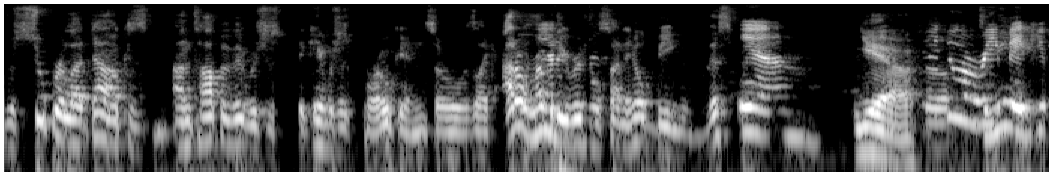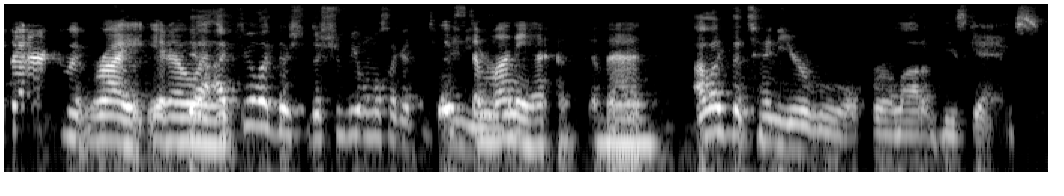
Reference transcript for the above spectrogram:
were super let down because on top of it was just the game was just broken. So it was like I don't remember the original Silent Hill being this. Yeah. yeah. If you do a To me- remake, you better do it right, you know, Yeah, I feel like there, sh- there should be almost like a waste of money. I I feel bad. I like the 10 year rule for a lot of these games,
